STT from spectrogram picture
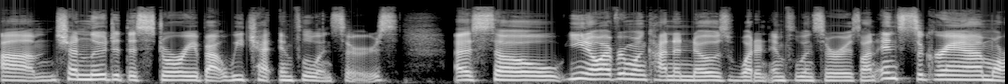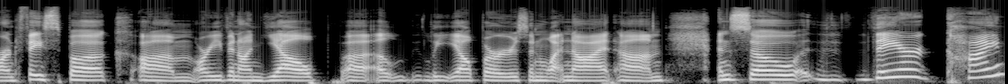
um, Shen Lu did this story about WeChat influencers. Uh, so, you know, everyone kind of knows what an influencer is on Instagram or on Facebook um, or even on Yelp, uh, Yelpers and whatnot. Um, and so they're kind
